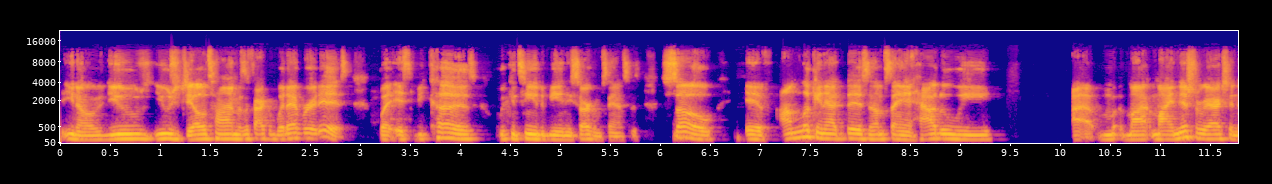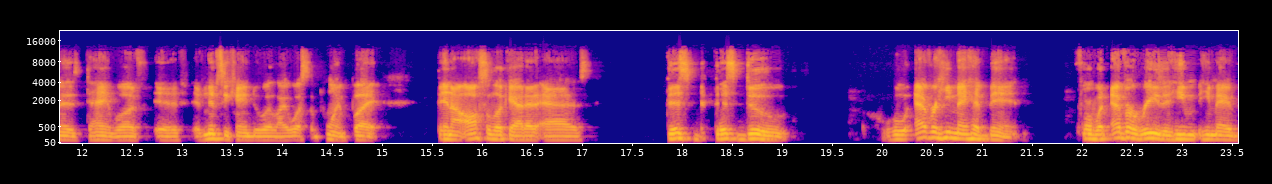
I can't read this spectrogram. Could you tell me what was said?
you know use use jail time as a factor whatever it is but it's because we continue to be in these circumstances so if i'm looking at this and i'm saying how do we I, my my initial reaction is dang well if, if if nipsey can't do it like what's the point but then i also look at it as this this dude whoever he may have been for whatever reason he he may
